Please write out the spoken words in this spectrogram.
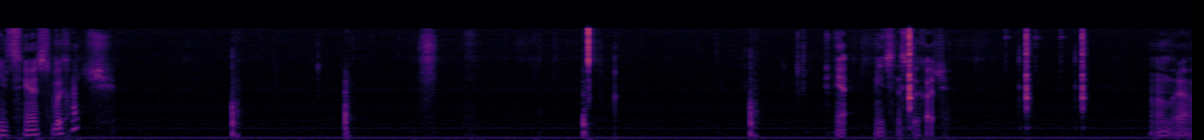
Nic nie słychać? Nie, nic nie słychać. Dobra,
